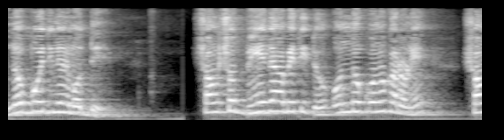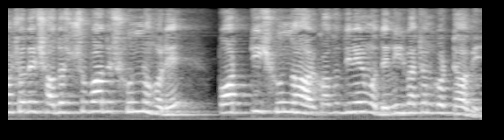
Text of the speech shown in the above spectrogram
নব্বই দিনের মধ্যে। সংসদ ভেঙে দেওয়া ব্যতীত অন্য কোনো কারণে সংসদের সদস্যপদ শূন্য হলে পদটি শূন্য হওয়ার কত দিনের মধ্যে নির্বাচন করতে হবে?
